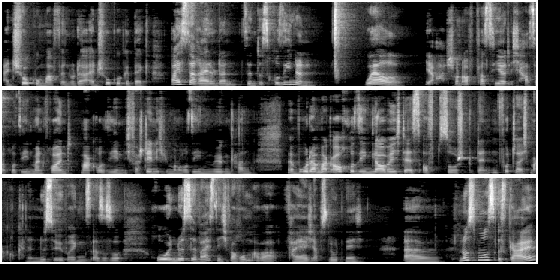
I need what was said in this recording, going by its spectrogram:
ein Schokomuffin oder ein Schokogebäck, beißt da rein und dann sind es Rosinen. Well, ja, schon oft passiert. Ich hasse Rosinen. Mein Freund mag Rosinen. Ich verstehe nicht, wie man Rosinen mögen kann. Mein Bruder mag auch Rosinen, glaube ich. Der ist oft so Studentenfutter. Ich mag auch keine Nüsse übrigens. Also so rohe Nüsse, weiß nicht warum, aber feiere ich absolut nicht. Ähm, Nussmus ist geil.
